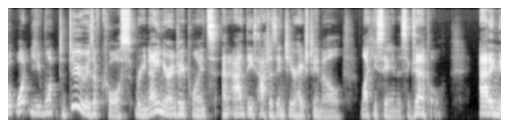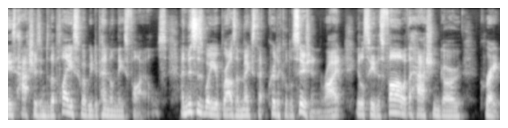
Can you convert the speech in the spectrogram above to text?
But what you want to do is, of course, rename your entry points and add these hashes into your HTML like you see in this example, adding these hashes into the place where we depend on these files. And this is where your browser makes that critical decision, right? It'll see this file with a hash and go, great,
